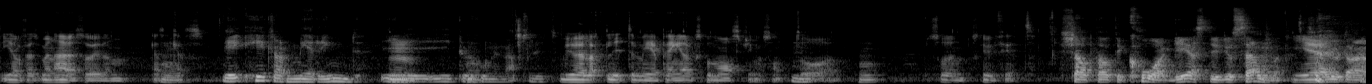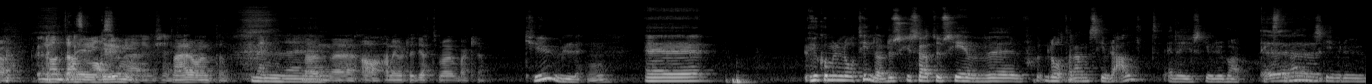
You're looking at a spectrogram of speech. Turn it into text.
jämfört med den här så är den ganska kass. Det är helt klart mer rymd i, Mm. i produktionen, absolut. Vi har lagt lite mer pengar också på mastering och sånt. Och, Mm. Så den ska bli fet. Shoutout till KG Studio Sen. Yeah. Som har gjort den här. Det var inte han som är masterade den för. Nej, det var det inte. Men, eh, Men eh, ja, han har gjort ett jättebra jobb verkligen. Kul! Mm. Eh, hur kommer en låt till då? Du skulle säga att du skrev eh, låtarna, skriver du allt? Eller skriver du bara texterna? Eh, eller skriver du...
